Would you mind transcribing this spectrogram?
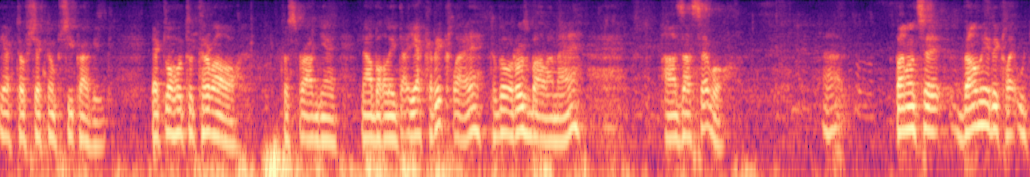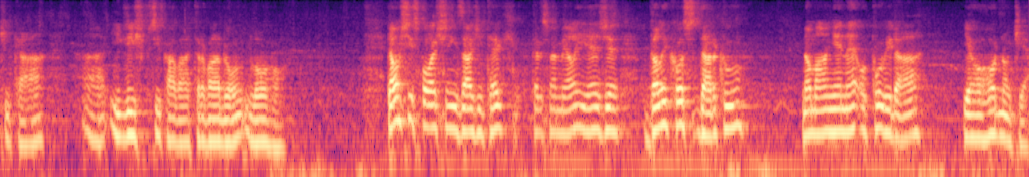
jak to všechno připravit? Jak dlouho to trvalo to správně nabalit a jak rychle to bylo rozbalené a za sebou. Vánoce velmi rychle utíká, i když příprava trvá dlouho. Další společný zážitek, který jsme měli, je, že velikost dárku normálně neodpovídá jeho hodnotě.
